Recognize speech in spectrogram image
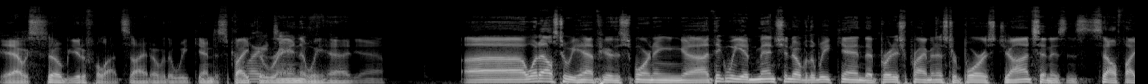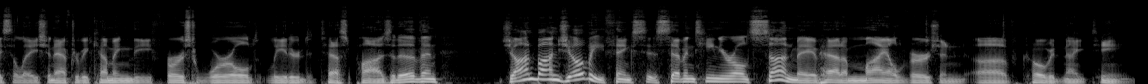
Yeah, it was so beautiful outside over the weekend, despite the rain that we had. Yeah. Uh, what else do we have here this morning? Uh, I think we had mentioned over the weekend that British Prime Minister Boris Johnson is in self isolation after becoming the first world leader to test positive, and Jon Bon Jovi thinks his 17 year old son may have had a mild version of COVID 19.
